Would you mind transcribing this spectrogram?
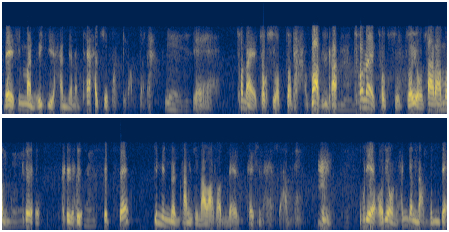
내 힘만 의지하면은 패할 수밖에 없도다. 예. 예, 천하에 적수 없도다. 마귀가 천하에 적수 없어요. 사람은 네, 그, 그, 맞아요. 그때 힘 있는 장수 나와서 내 대신하여 싸 우리의 어려운 환경이나 문제,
